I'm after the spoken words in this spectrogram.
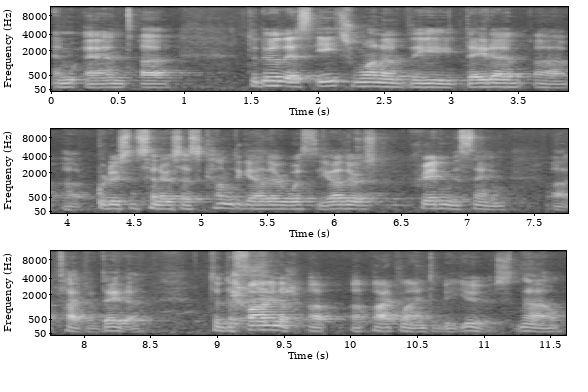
and and uh, to do this, each one of the data uh, uh producing centers has come together with the others creating the same uh, type of data to define a, a, a pipeline to be used. Now,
